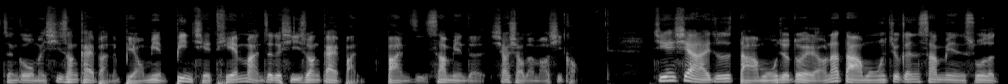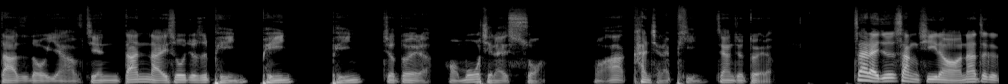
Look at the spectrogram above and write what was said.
整个我们矽酸钙板的表面，并且填满这个矽酸钙板板子上面的小小的毛细孔。接下来就是打磨就对了。那打磨就跟上面说的大致都一样，简单来说就是平平平就对了。哦，摸起来爽哦啊，看起来平，这样就对了。再来就是上漆了哦，那这个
